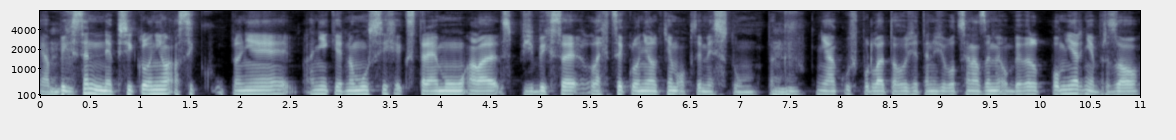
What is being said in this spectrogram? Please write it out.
Já bych mm-hmm. se nepřiklonil asi k úplně ani k jednomu z těch extrémů, ale spíš bych se lehce klonil k těm optimistům. Tak mm-hmm. nějak už podle toho, že ten život se na Zemi objevil poměrně brzo,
